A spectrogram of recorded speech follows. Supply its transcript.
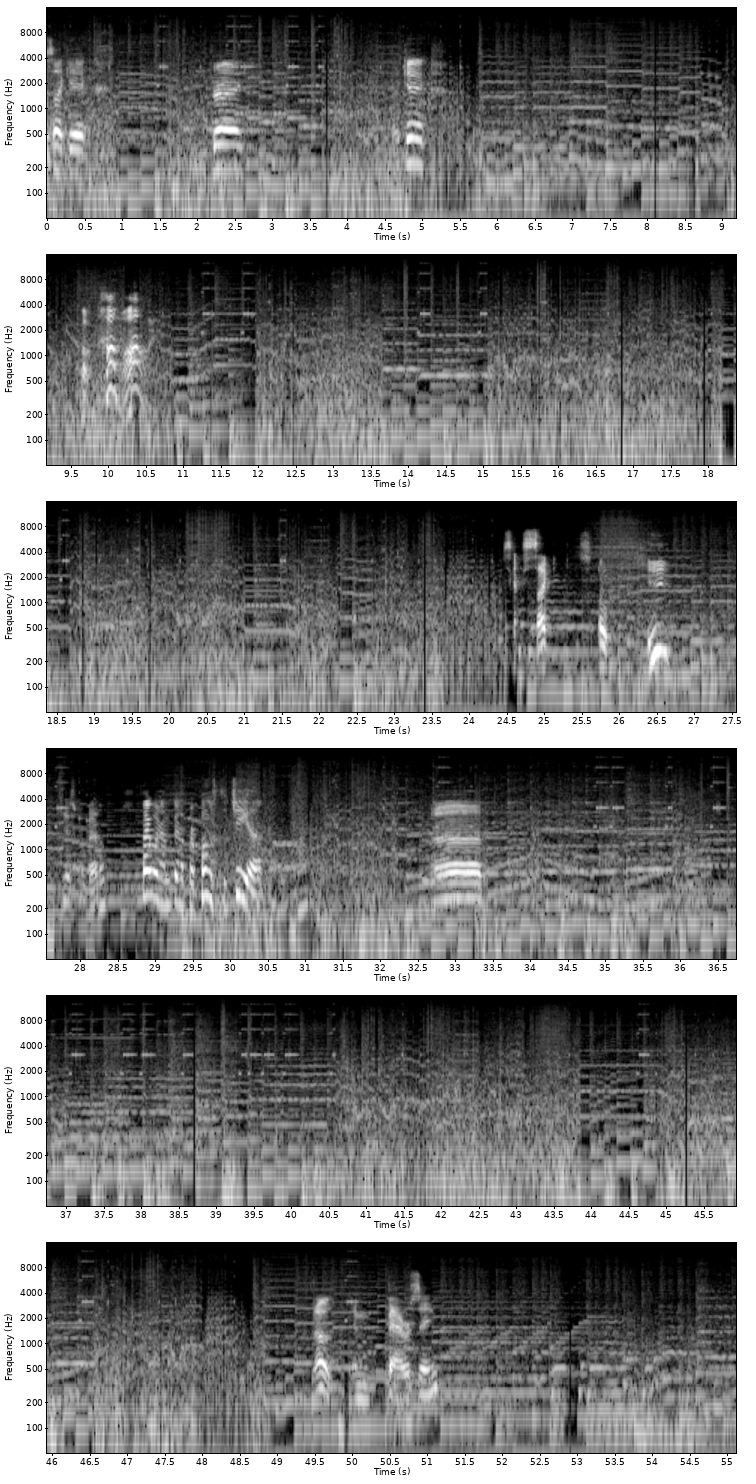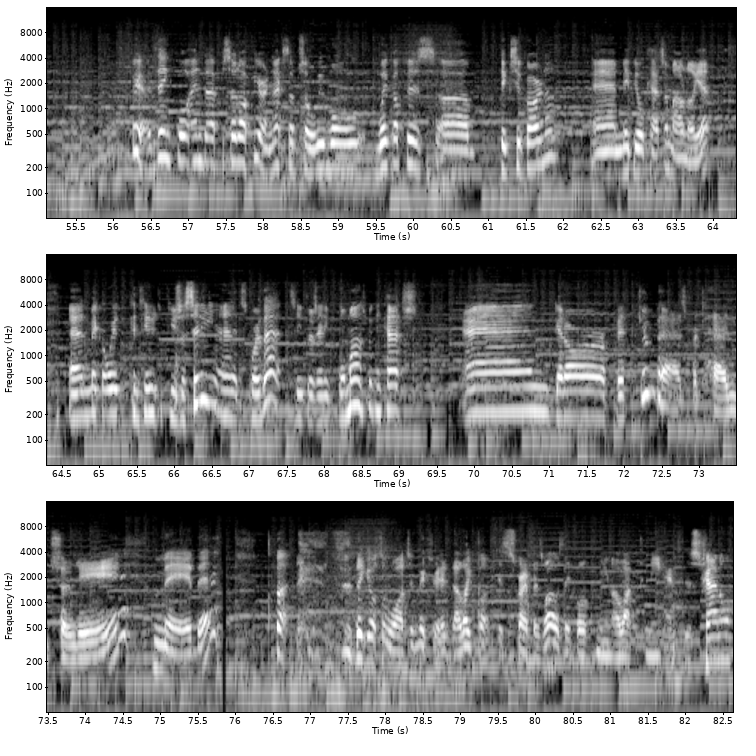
Psychic. Drag. Psychic. Oh, come on! This guy's psychic. Oh, he. I'm gonna propose to Gia. Uh. That was embarrassing. Yeah, I think we'll end the episode off here. Next episode, we will wake up this uh, Big Sugarna, and maybe we'll catch him, I don't know yet. And make our way, to continue to Fuchsia City, and explore that, see if there's any cool mons we can catch, and get our fifth gym pass, potentially. Maybe. But, thank you all for watching, make sure you hit that like button, subscribe as well, as they both mean a lot to me and to this channel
